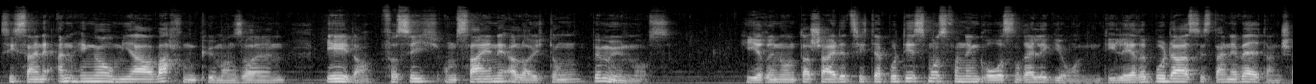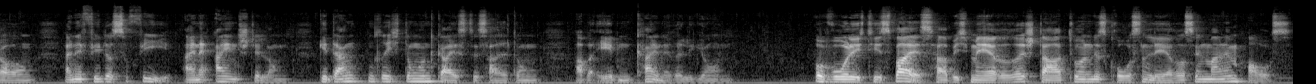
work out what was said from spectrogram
sich seine Anhänger um ihr Erwachen kümmern sollen, jeder für sich um seine Erleuchtung bemühen muss. Hierin unterscheidet sich der Buddhismus von den großen Religionen. Die Lehre Buddhas ist eine Weltanschauung, eine Philosophie, eine Einstellung, Gedankenrichtung und Geisteshaltung, aber eben keine Religion. Obwohl ich dies weiß, habe ich mehrere Statuen des großen Lehrers in meinem Haus.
